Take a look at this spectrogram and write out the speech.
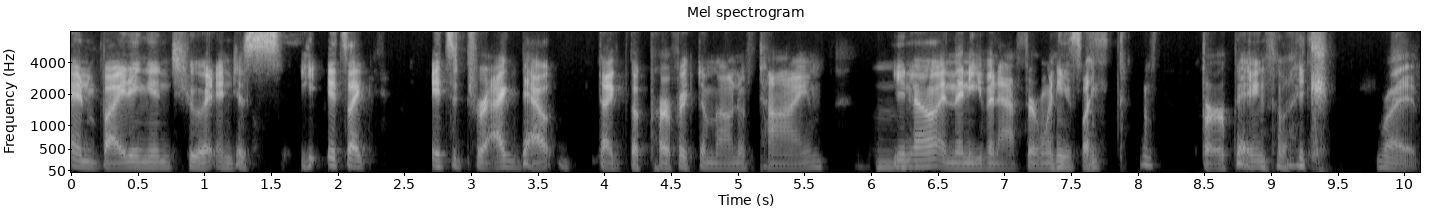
and biting into it and just it's like it's dragged out like the perfect amount of time mm. you know? And then even after when he's like burping like right.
